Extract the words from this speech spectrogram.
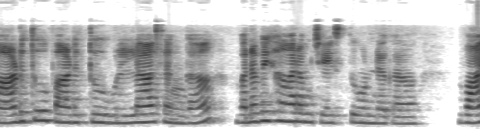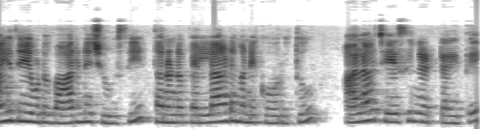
ఆడుతూ పాడుతూ ఉల్లాసంగా వనవిహారం చేస్తూ ఉండగా వాయుదేవుడు వారిని చూసి తనను పెళ్ళాడమని కోరుతూ అలా చేసినట్టయితే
